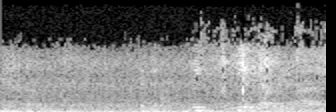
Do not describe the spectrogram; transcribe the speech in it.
And, um, and he, he is that way to us.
